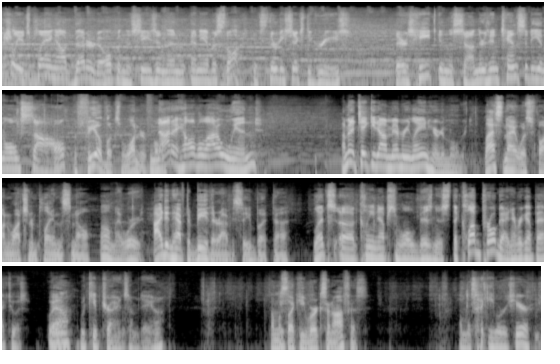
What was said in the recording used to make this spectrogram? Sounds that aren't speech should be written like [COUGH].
Actually, it's playing out better to open the season than any of us thought. It's 36 degrees. There's heat in the sun. There's intensity in Old Sol. The field looks wonderful. Not a hell of a lot of wind. I'm going to take you down memory lane here in a moment. Last night was fun watching him play in the snow. Oh, my word. I didn't have to be there, obviously, but uh, Let's uh, clean up some old business. The Club Pro guy never got back to us. Well, Yeah. we keep trying someday, huh? it's almost like he works in office. Almost like he works here. [LAUGHS]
